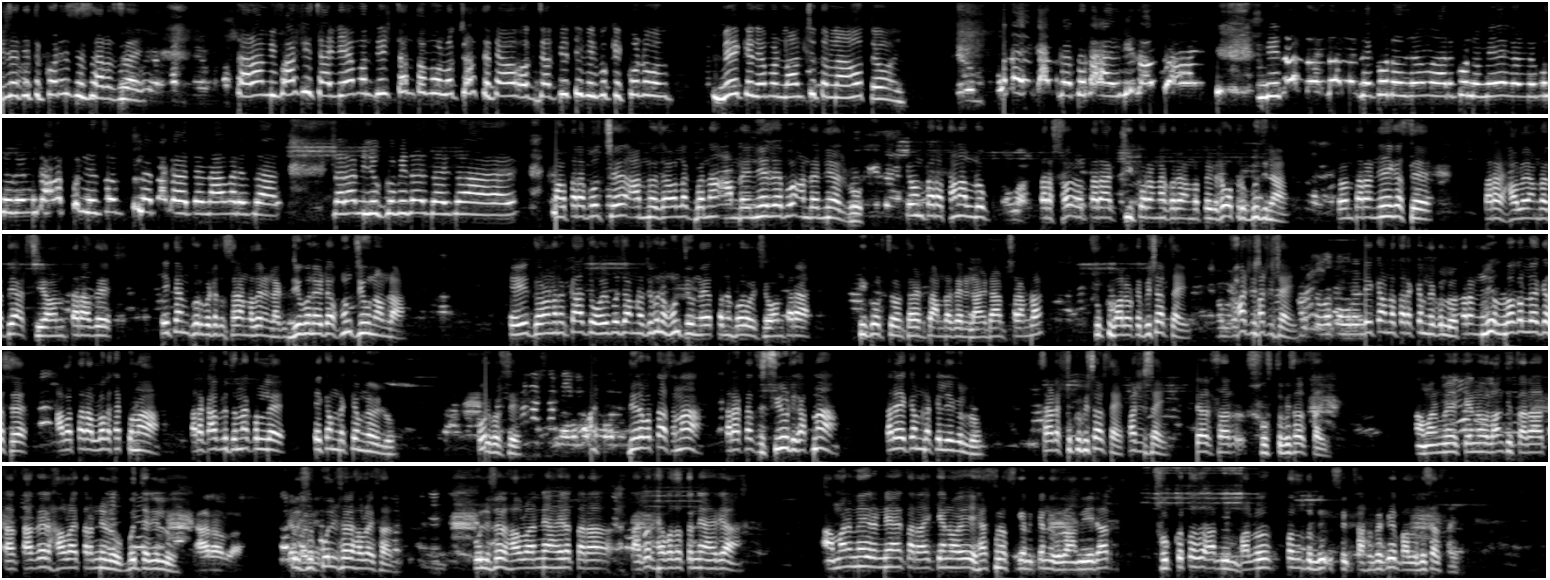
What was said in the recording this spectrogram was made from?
নির্যাতিত করেছে তারা আমি ফাঁসি চাইনি, এমন দৃষ্টান্তমূলক শাস্তি দেওয়া হোক যার পৃথিবীর কোনো মেয়েকে যেমন লাঞ্ছিত না হতে হয়। তারা তারা বলছে, আমরা যাওয়া লাগবে না আমরা নিয়ে যাব আমরা নিয়ে আসব। কারণ তারা থানার লোক, তারা তারা কি করে না করে আমরা তো অত বুঝি না। কারণ তারা নিয়ে গেছে, তারা হাওলায় আমরা দিয়ে আসছি। এখন তারা যে এই কাম করবে, এটা তো স্যার আমরা জানি না। জীবনে এটা শুনছিও না আমরা। এই ধরনের কাজ হইব যে আমরা জীবনে শুনছিও না, এত বড় হয়েছে। এখন তারা কি করছে এটা আমরা জানি না। এটা স্যার আমরা সুখ ভালো একটা বিচার চাই। ফাঁসি ফাঁসি চাই। এই কামটা তারা কেমনে করল? তারা লগে লয়ে গেছে, আবার তারা লগে থাকতো না। তারা গাবরিত না করলে এই কামটা কেমনে হইল? করছে? নিরাপত্তা আছে না? তারা একটা সিকিউরিটি গার্ড না? তারা এই কামটা কেলিয়ে গেলো? স্যার সুখ বিচার চাই ফাঁসি চাই। স্যার সুস্থ বিচার চাই। আমার মেয়ে কেন লাঞ্ছিত? তারা তাদের হাওলায় তারা নিল বুঝতে নিল। পুলিশ পুলিশের হাওলায় স্যার। পুলিশের হাওলা নিয়ে হাইরা তারা কাগজ হেফাজত নিয়ে হাইরা আমার মেয়ের নিয়ে তারা কেন এই কেন কেন আমি এটার সুখ কত আমি ভালো কত ভালো বিচার চাই।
